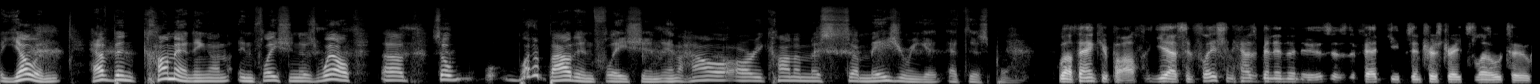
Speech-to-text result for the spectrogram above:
Yellen have been commenting on inflation as well. Uh, so, what about inflation and how are economists uh, measuring it at this point? Well, thank you, Paul. Yes, inflation has been in the news as the Fed keeps interest rates low to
